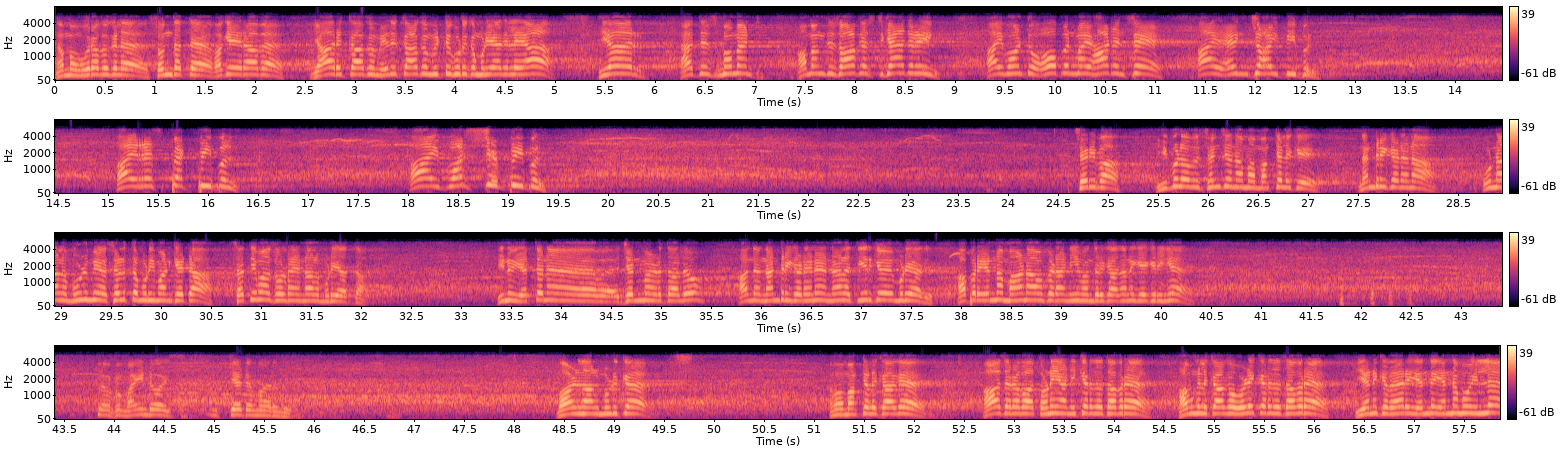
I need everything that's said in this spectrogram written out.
நம்ம உறவுகளை சொந்தத்தை வகைராவை யாருக்காகவும் எதுக்காகவும் விட்டு கொடுக்க முடியாது இல்லையா here at this moment among this august gathering I want to open my heart and say I enjoy people I respect people I worship people சரிப்பா இவ்வளவு செஞ்ச நம்ம மக்களுக்கு நன்றி கடனா உன்னால முழுமையா செலுத்த முடியுமான்னு கேட்டா சத்தியமா சொல்றேன் என்னால முடியாதுதான். இன்னும் எத்தனை ஜென்மம் எடுத்தாலும் அந்த நன்றி கடனை என்னால தீர்க்கவே முடியாது. அப்புறம் என்ன மானாவு கடா நீ வந்திருக்க அதானே கேக்குறீங்க? மைண்ட் வாய்ஸ் கேட்ட மாதிரி இருந்தது. வாழ்நாள் முழுக்க நம்ம மக்களுக்காக ஆதரவா துணையா நிக்கிறத தவிர அவங்களுக்காக உழைக்கிறத தவிர எனக்கு வேற எந்த எண்ணமும் இல்லை.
